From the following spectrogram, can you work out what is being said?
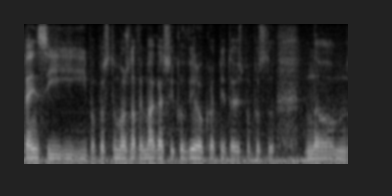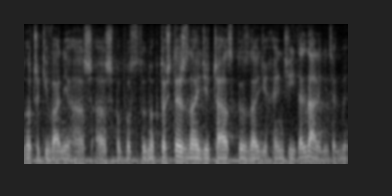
pensji i, i po prostu można wymagać, tylko wielokrotnie to jest po prostu no, oczekiwanie, aż, aż po prostu no, ktoś też znajdzie czas, kto znajdzie chęci i tak dalej, więc jakby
